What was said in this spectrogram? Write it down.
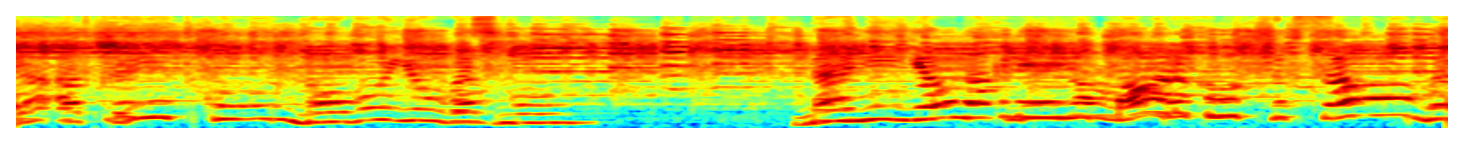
Я открытку новую возьму, На нее наклею марок лучших самых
